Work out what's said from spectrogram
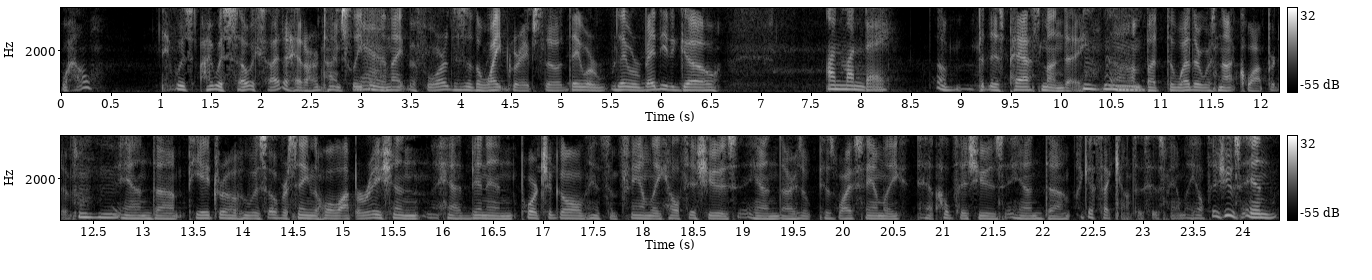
well, it was. I was so excited. I had a hard time sleeping Yeah. the night before. This is the white grapes, though. They were they were ready to go. On Monday. Um, but this past Monday, Mm-hmm. um, but the weather was not cooperative. And um, Pietro, who was overseeing the whole operation, had been in Portugal, had some family health issues, and or his, his wife's family health issues, and um, I guess that counts as his family health issues. And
